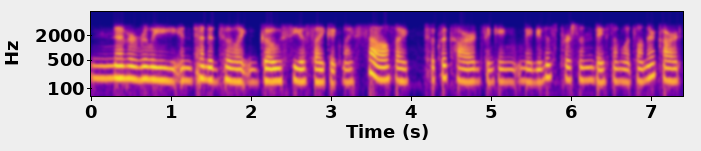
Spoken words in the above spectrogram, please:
never really intended to like go see a psychic myself I took the card thinking maybe this person based on what's on their card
